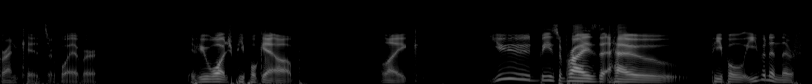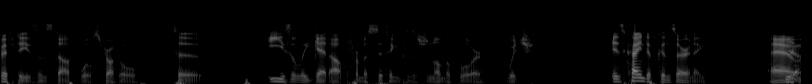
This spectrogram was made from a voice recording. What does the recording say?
grandkids or whatever if you watch people get up like you'd be surprised at how people even in their 50s and stuff will struggle to easily get up from a sitting position on the floor, which is kind of concerning. Um, Yeah.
